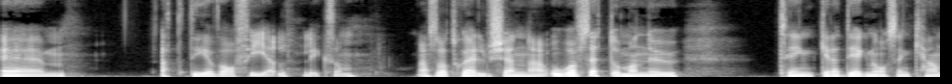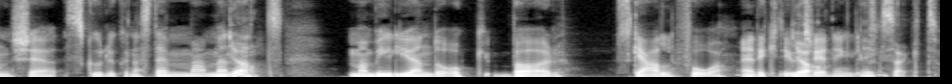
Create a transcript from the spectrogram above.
ehm, att det var fel. Liksom. Alltså att själv känna, oavsett om man nu tänker att diagnosen kanske skulle kunna stämma, men Ja. att man vill ju ändå och bör, skall få en riktig ja, utredning. Liksom. exakt.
